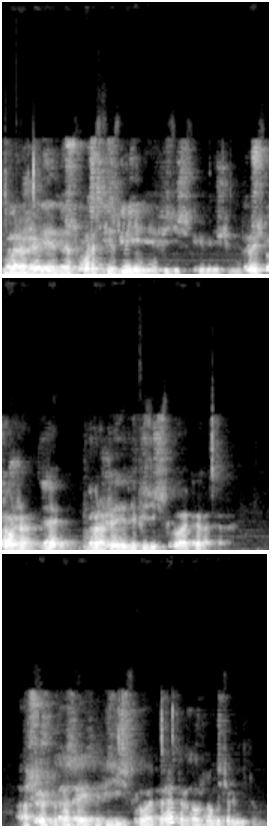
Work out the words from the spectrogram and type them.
выражение для скорости изменения физической величины, то есть тоже для выражения для физического оператора. А все, что касается физического оператора, должно быть эрмитовым.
